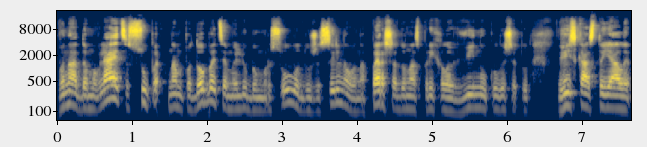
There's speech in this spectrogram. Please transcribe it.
вона домовляється. Супер, нам подобається. Ми любимо Урсулу дуже сильно. Вона перша до нас приїхала в війну, коли ще тут війська стояли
